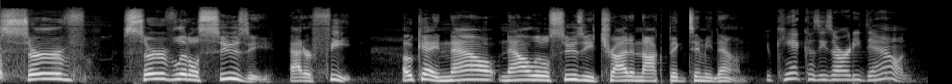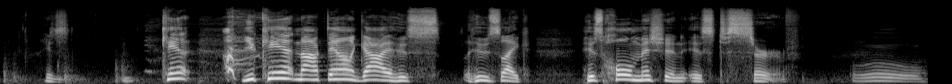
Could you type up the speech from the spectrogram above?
serve serve little Susie at her feet. Okay, now now little Susie try to knock Big Timmy down. You can't because he's already down. He's can't you can't knock down a guy who's who's like his whole mission is to serve. So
